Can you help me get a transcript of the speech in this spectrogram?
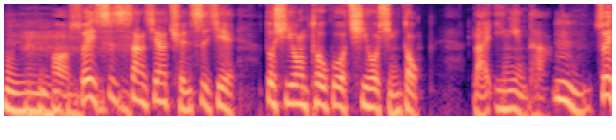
嗯嗯，哦，所以事实上现在全世界都希望透过气候行动来应应它。嗯，所以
